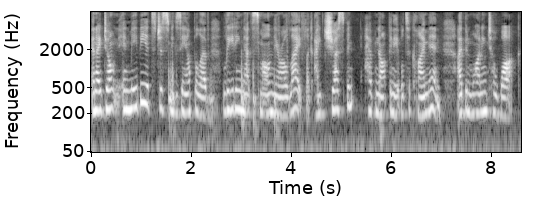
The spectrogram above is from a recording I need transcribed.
and i don't and maybe it's just an example of leading that small narrow life like i just been have not been able to climb in. I've been wanting to walk.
